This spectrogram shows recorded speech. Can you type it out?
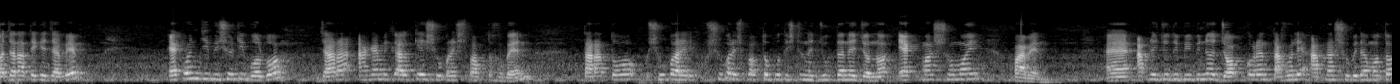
অজানা থেকে যাবে এখন যে বিষয়টি বলব, যারা আগামীকালকে সুপারিশপ্রাপ্ত হবেন, তারা তো সুপারিশ সুপারিশপ্রাপ্ত প্রতিষ্ঠানে যোগদানের জন্য এক মাস সময় পাবেন। আপনি যদি বিভিন্ন জব করেন, তাহলে আপনার সুবিধা মতো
